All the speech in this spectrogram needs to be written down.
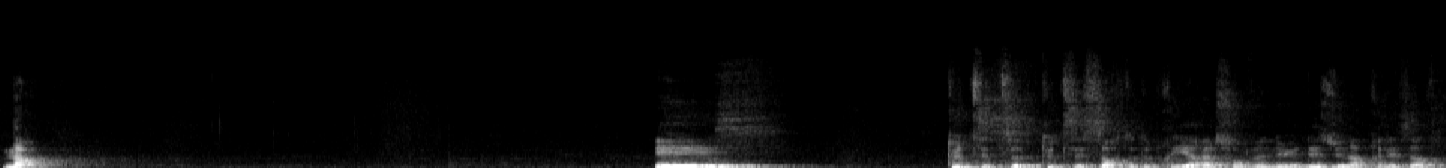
Non. Et toutes ces, sortes de prières, elles sont venues les unes après les autres.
